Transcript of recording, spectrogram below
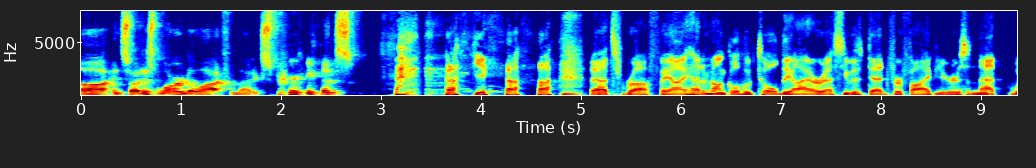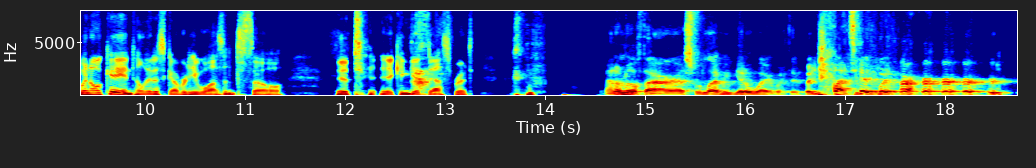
Uh, and so I just learned a lot from that experience. yeah, that's rough. Yeah, I had an uncle who told the IRS he was dead for five years, and that went okay until they discovered he wasn't. So it it can get desperate. I don't know if the IRS would let me get away with it, but yeah, I did with her.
